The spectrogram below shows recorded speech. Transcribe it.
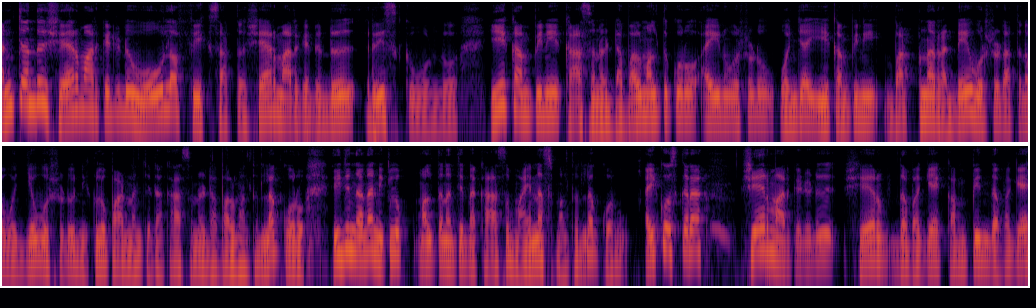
ಅಂಚಂದು ಶೇರ್ ಮಾರ್ಕೆಟೆಡ್ ಓಲ ಫಿಕ್ಸ್ ಆತು. ಶೇರ್ ಮಾರ್ಕೆಟೆಡ್ ರಿಸ್ಕ್ ಉಂಡು. ಈ ಕಂಪನಿ ಕಾಸನ್ನು ಡಬಲ್ ಮಲ್ತು ಕೊರು ಐನು ವರ್ಷಡು, ಒಂಜ ಈ ಕಂಪನಿ ಬರ್ಪನ ರಡ್ಡೇ ವರ್ಷಡು ಅತನ ಒಜ್ಜೆ ವರ್ಷಡು ನಿಖಲು ಪಾಡ್ನಂಚಿನ ಕಾಸನ್ನು ಡಬಲ್ ಮಲ್ತದಿಲ್ಲ ಕೊರು. ಇದರಿಂದ ನಿಖಲು ಮಲ್ತನಂಚಿನ ಕಾಸು ಮೈನಸ್ ಮಲ್ತದಿಲ್ಲ ಕೊರು. ಐಕೋಸ್ಕರ ಶೇರ್ ಮಾರ್ಕೆಟೆಡ್ ಶೇರ್ದ ಬಗ್ಗೆ ಕಂಪನಿದ ಬಗ್ಗೆ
